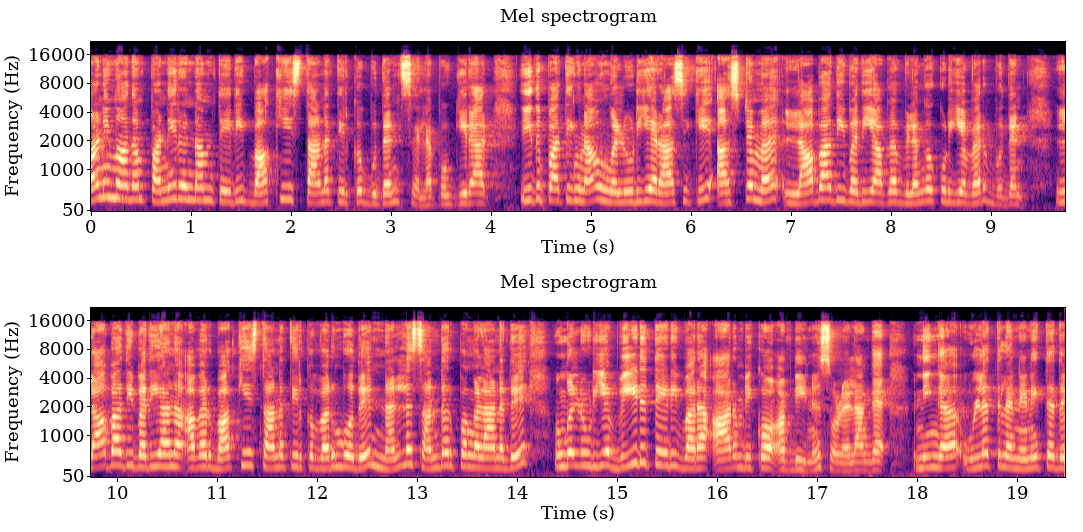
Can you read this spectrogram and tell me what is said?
ஆணி மாதம் பன்னிரெண்டாம் தேதி பாக்கிய ஸ்தானத்திற்கு புதன் செல்ல போகிறார். இது பார்த்தீங்கன்னா உங்களுடைய ராசிக்கு அஷ்டம லாபாதிபதியாக விளங்கக்கூடியவர் புதன். லாபாதிபதியான அவர் பாக்கிய ஸ்தானத்திற்கு வரும்போது நல்ல சந்தர்ப்பங்களானது உங்களுடைய வீடு தேடி வர ஆரம்பிக்கும். அப்படின்னு சொல்லலாங்க. நீங்க உள்ளத்துல நினைத்தது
